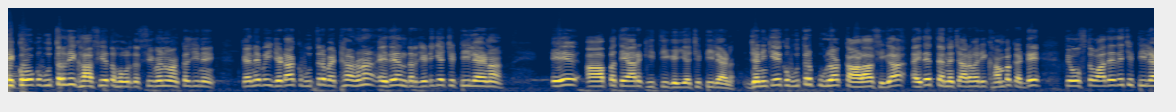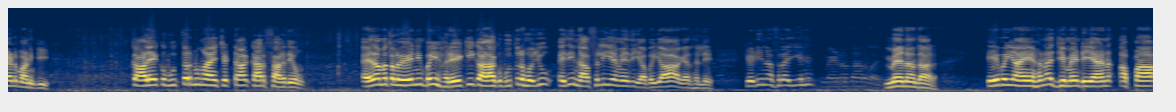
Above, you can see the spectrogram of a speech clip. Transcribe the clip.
ਇੱਕ ਉਹ ਕਬੂਤਰ ਦੀ ਖਾਸੀਅਤ ਹੋਰ ਦੱਸੀ ਮੈਨੂੰ ਅੰਕਲ ਜੀ ਨੇ। ਕਹਿੰਦੇ ਵੀ ਜਿਹੜਾ ਕਬੂਤਰ ਬੈਠਾ, ਹਨਾ, ਇਹਦੇ ਅੰਦਰ ਜਿਹੜੀ ਹੈ ਚਿੱਟੀ ਲੈਣ ਆ ਇਹ ਆਪ ਤਿਆਰ ਕੀਤੀ ਗਈ ਆ ਚਿੱਟੀ ਲੈਣ। ਜਾਨੀ ਕਿ ਇਹ ਕਬੂਤਰ ਪੂਰਾ ਕਾਲਾ ਸੀਗਾ, ਇਹਦੇ ਤਿੰਨ ਚਾਰ ਵਾਰੀ ਖੰਭ ਕੱਢੇ ਤੇ ਉਸ ਤੋਂ ਬਾਅਦ ਇਹਦੇ ਚਿੱਟੀ ਲੈਣ ਬਣ ਗਈ। ਕਾਲੇ ਕਬੂਤਰ ਨੂੰ ਐ ਚਿੱਟਾ ਕਰ ਸਕਦੇ ਹੋ। ਇਹਦਾ ਮਤਲਬ ਇਹ ਨਹੀਂ ਬਈ ਹਰੇਕ ਹੀ ਕਾਲਾ ਕਬੂਤਰ ਹੋ ਜੂ, ਇਹਦੀ ਨਸਲ ਹੀ ਐਵੇਂ ਦੀ ਆ ਬਈ ਆ ਆ ਗਿਆ ਥੱਲੇ। ਕਿਹੜੀ ਨਸਲ ਹੈ ਜੀ ਇਹ? ਮੈਨਾਦਾਰ ਮੈਨਾਦਾਰ ਇਹ ਬਈ ਆਏ ਹਨਾ ਜਿਵੇਂ ਡਿਜ਼ਾਈਨ ਆਪਾਂ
